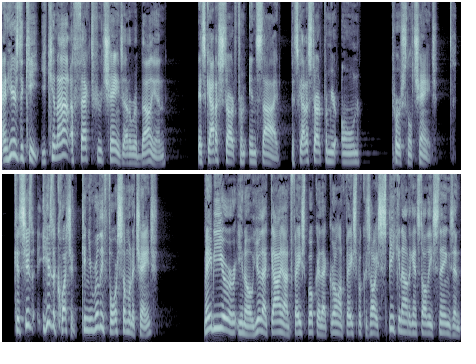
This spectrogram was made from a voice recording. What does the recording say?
And here's the key: you cannot affect true change out of rebellion. It's got to start from inside. It's got to start from your own personal change. Because here's here's the question: Can you really force someone to change? Maybe you're, you know, you're that guy on Facebook or that girl on Facebook who's always speaking out against all these things and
